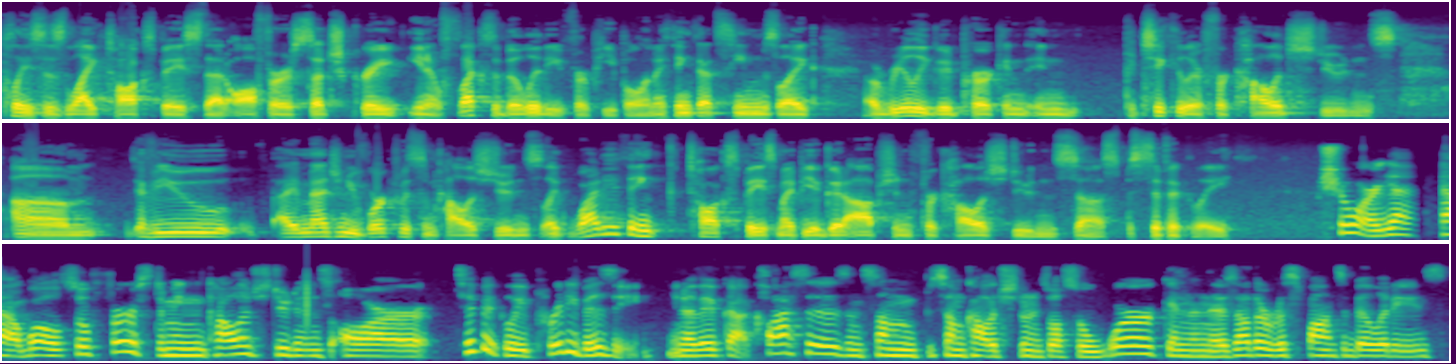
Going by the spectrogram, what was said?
places like Talkspace that offer such great you know flexibility for people, and I think that seems like a really good perk in, in particular for college students. Um, have you? I imagine you've worked with some college students. Like, why do you think Talkspace might be a good option for college students uh, specifically? Sure. Yeah. Yeah. Well, so first, I mean, college students are typically pretty busy. You know, they've got classes, and some some college students also work, and then there's other responsibilities.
